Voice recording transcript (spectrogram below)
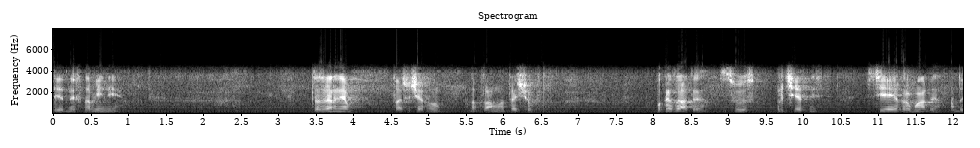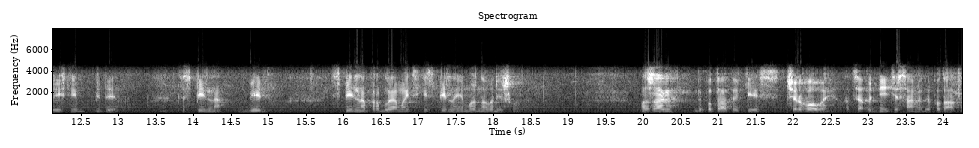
рідних на війні. Це звернення в першу чергу направлено на те, щоб показати свою причетність всієї громади до їхньої біди. Це спільна біль, спільна проблема, і тільки спільно її можна вирішувати. На жаль, депутати, які з черговий, а це одні й ті самі депутати,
